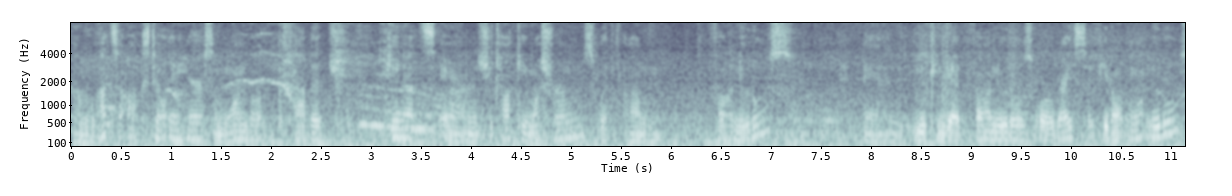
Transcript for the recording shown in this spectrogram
um, lots of oxtail in here, some wonbok, cabbage, peanuts, and shiitake mushrooms with um, pho noodles and you can get pho noodles or rice if you don't want noodles.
